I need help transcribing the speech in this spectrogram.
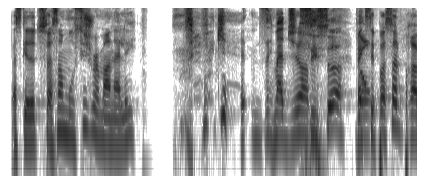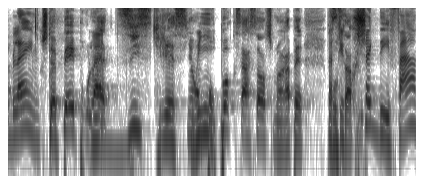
Parce que de toute façon, moi aussi, je veux m'en aller. C'est ma job. C'est ça. Fait que Donc, c'est pas ça le problème. Je te paye pour la discrétion, Oui. pour pas que ça sorte, je me rappelle. Parce que coucher avec des fans,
